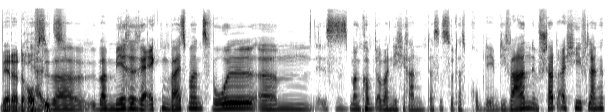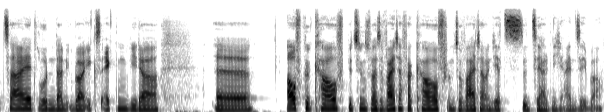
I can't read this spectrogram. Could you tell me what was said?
wer da drauf ja, sitzt. Über, über mehrere Ecken weiß man es wohl. Ähm, ist, man kommt aber nicht ran. Das ist so das Problem. Die waren im Stadtarchiv lange Zeit, wurden dann über x Ecken wieder äh, aufgekauft bzw. weiterverkauft und so weiter. Und jetzt sind sie halt nicht einsehbar.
